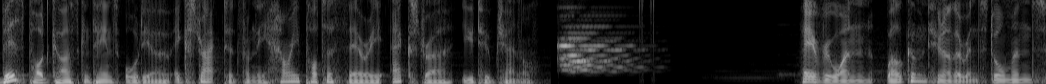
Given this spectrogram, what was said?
This podcast contains audio extracted from the Harry Potter Theory Extra YouTube channel. Hey everyone, welcome to another installment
